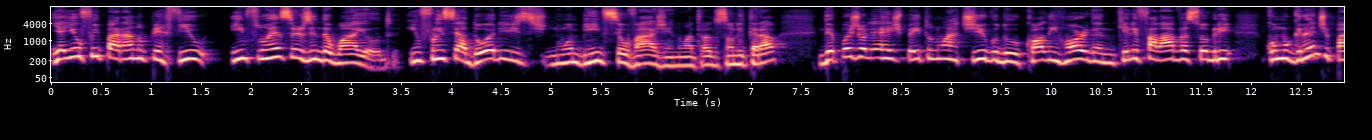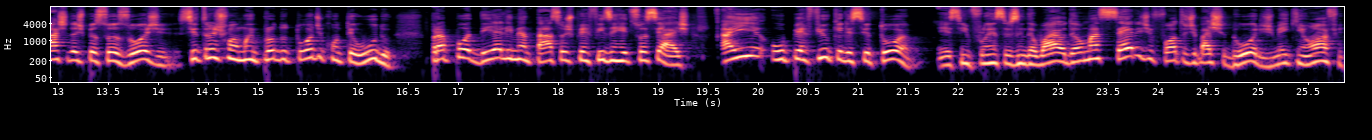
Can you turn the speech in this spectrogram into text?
E aí eu fui parar no perfil Influencers in the Wild, influenciadores no ambiente selvagem, numa tradução literal, depois de olhar a respeito num artigo do Colin Horgan, que ele falava sobre como grande parte das pessoas hoje se transformou em produtor de conteúdo para poder alimentar seus perfis em redes sociais. Aí o perfil que ele citou, esse Influencers in the Wild, é uma série de fotos de bastidores, making off,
